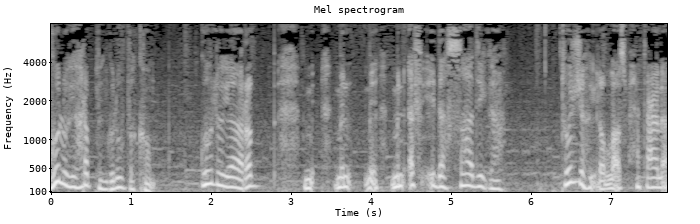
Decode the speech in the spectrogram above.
قولوا يا رب من قلوبكم. قولوا يا رب من من, أفئدة صادقة. توجهوا إلى الله سبحانه وتعالى.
